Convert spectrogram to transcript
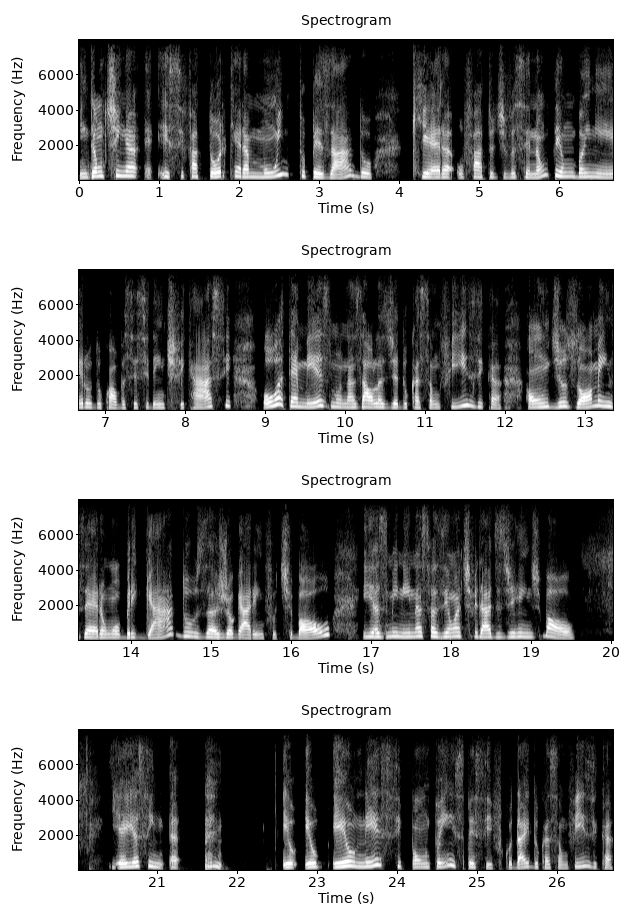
Então tinha eh, esse fator que era muito pesado, que era o fato de você não ter um banheiro do qual você se identificasse, ou até mesmo nas aulas de educação física, onde os homens eram obrigados a jogarem futebol e as meninas faziam atividades de handball. E aí, assim, eh, eu, eu, eu, nesse ponto em específico da educação física,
